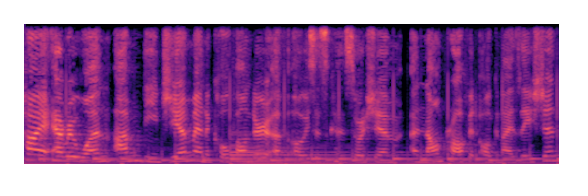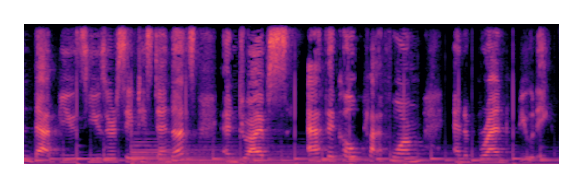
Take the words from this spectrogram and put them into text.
Hi, everyone. I'm the GM and co founder of Oasis Consortium, a nonprofit organization that builds user safety standards and drives ethical platform and brand building.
